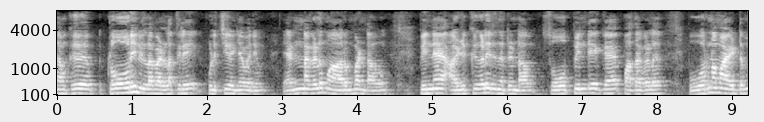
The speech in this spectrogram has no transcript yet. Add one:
നമുക്ക് ക്ലോറിൻ ഉള്ള വെള്ളത്തിൽ കുളിച്ചു കഴിഞ്ഞാൽ വരും. എണ്ണകൾ മാറുമ്പോൾ ഉണ്ടാവും. പിന്നെ അഴുക്കുകൾ ഇരുന്നിട്ടുണ്ടാവും. സോപ്പിന്റെയൊക്കെ പതകൾ പൂർണമായിട്ടും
